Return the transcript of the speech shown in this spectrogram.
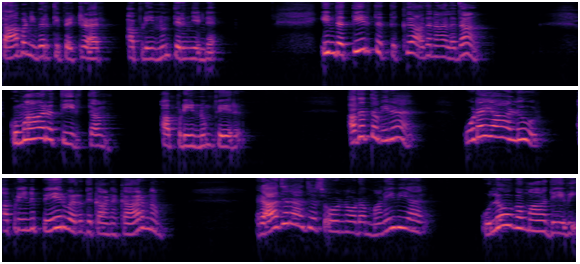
சாப நிவர்த்தி பெற்றார் அப்படின்னும் தெரிஞ்சிட்டேன். இந்த தீர்த்தத்துக்கு அதனால தான் குமார தீர்த்தம் அப்படின்னும் பேர். அதை தவிர உடையாளூர் அப்படின்னு பேர் வர்றதுக்கான காரணம் ராஜராஜ சோழனோட மனைவியார் உலோகமாதேவி.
